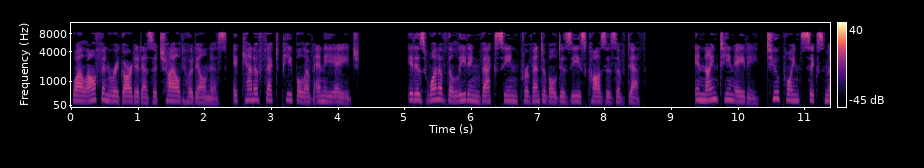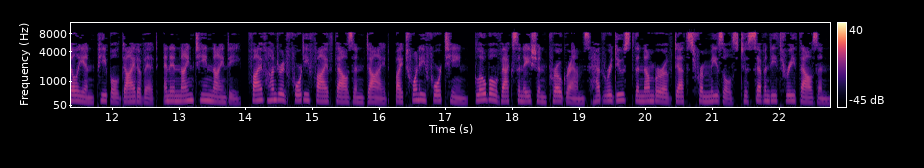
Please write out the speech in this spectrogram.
While often regarded as a childhood illness, it can affect people of any age. It is one of the leading vaccine-preventable disease causes of death. In 1980, 2.6 million people died of it, and in 1990, 545,000 died. By 2014, global vaccination programs had reduced the number of deaths from measles to 73,000.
